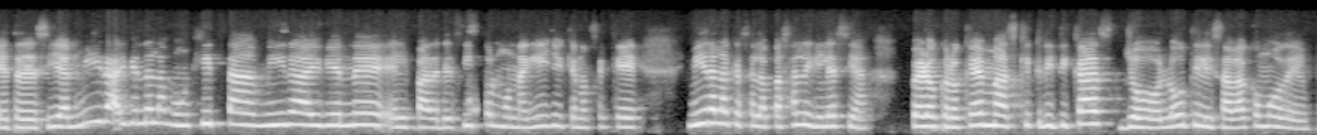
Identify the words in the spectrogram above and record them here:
eh, te decían, mira, ahí viene la monjita, mira, ahí viene el padrecito, el monaguillo y que no sé qué, mira la que se la pasa en la iglesia, pero creo que más que críticas, yo lo utilizaba como de,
